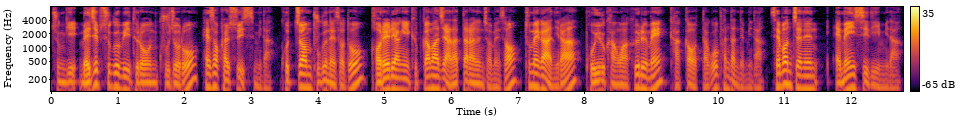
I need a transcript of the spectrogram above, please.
중기 매집 수급이 들어온 구조로 해석할 수 있습니다. 고점 부근에서도 거래량이 급감하지 않았다라는 점에서 투매가 아니라 보유 강화 흐름에 가까웠다고 판단됩니다. 세 번째는 MACD입니다.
